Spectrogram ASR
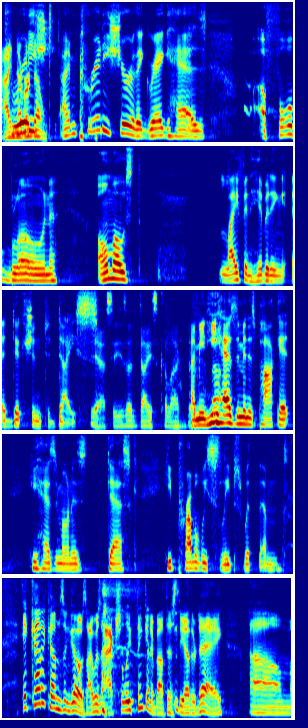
I never pretty don't. sh- I'm pretty sure that Greg has a full blown, almost life inhibiting addiction to dice. yes, he's a dice collector. I mean, he has them in his pocket. He has them on his desk. He probably sleeps with them. It kind of comes and goes. I was actually thinking about this the other day. Um,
